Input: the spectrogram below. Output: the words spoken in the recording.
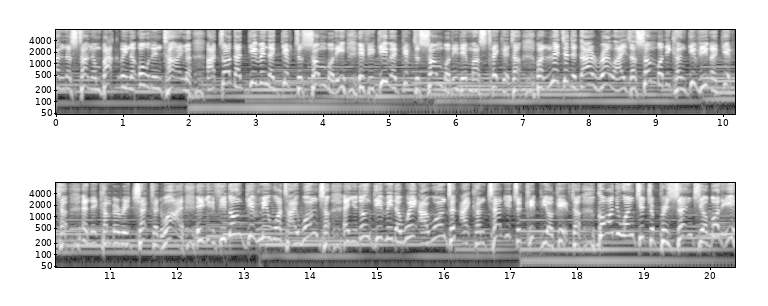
understand. And back in the olden time, I thought that giving a gift to somebody, if you give a gift to somebody, they must take it. But later did I realize that somebody can give you a gift and it can be rejected. Why? If you- don't give me what I want and you don't give me the way I want I can tell you to keep your gift. Uh, God wants you to present your body,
